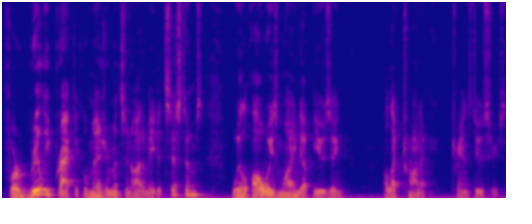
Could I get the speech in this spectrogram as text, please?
For really practical measurements in automated systems, we'll always wind up using electronic transducers.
